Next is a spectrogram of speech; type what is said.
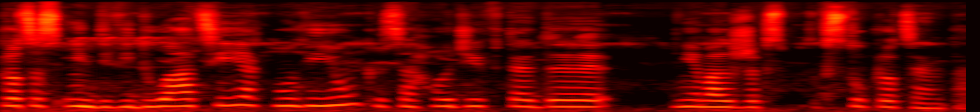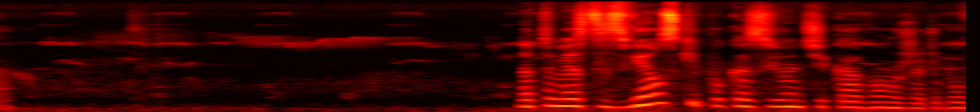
Proces indywiduacji, jak mówi Jung, zachodzi wtedy niemalże w w 100%. Natomiast związki pokazują ciekawą rzecz, bo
